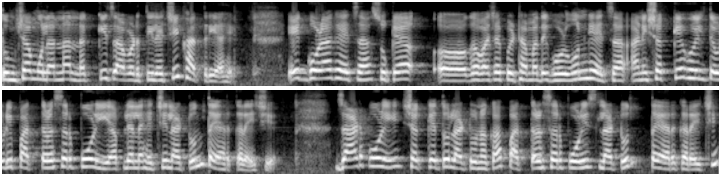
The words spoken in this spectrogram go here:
तुमच्या मुलांना नक्कीच आवडतील याची खात्री आहे. एक गोळा घ्यायचा सुक्या गव्हाच्या पिठामध्ये घोळवून घ्यायचा आणि शक्य होईल तेवढी पातळसर पोळी आपल्याला ह्याची लाटून तयार करायची आहे. जाड पोळी शक्यतो लाटू नका पातळसर पोळीच लाटून तयार करायची.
